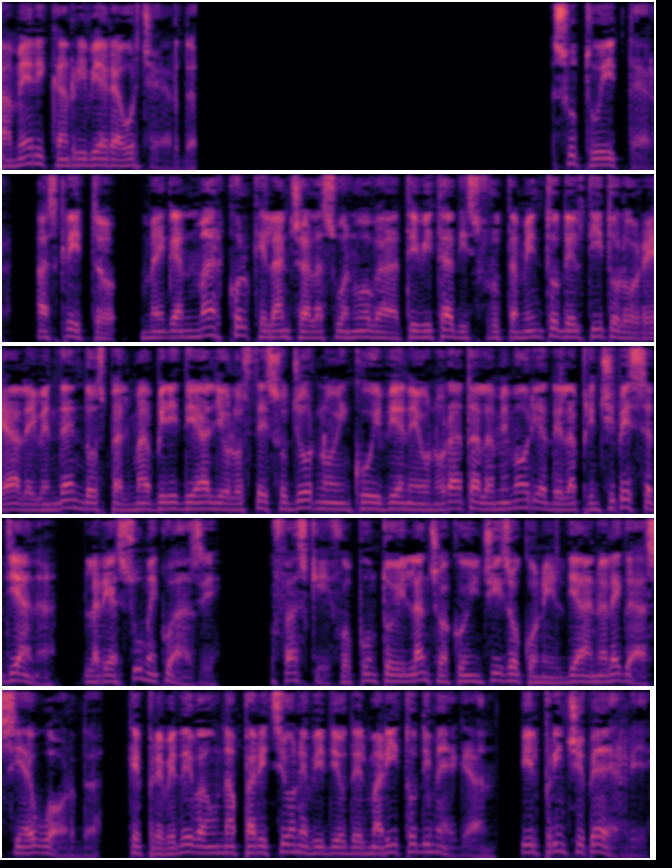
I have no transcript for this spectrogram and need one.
American Riviera Orchard. Su Twitter, ha scritto, Meghan Markle che lancia la sua nuova attività di sfruttamento del titolo reale vendendo spalmabili di aglio lo stesso giorno in cui viene onorata la memoria della principessa Diana, la riassume quasi. Fa schifo. Il lancio ha coinciso con il Diana Legacy Award, che prevedeva un'apparizione video del marito di Meghan, il principe Harry.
